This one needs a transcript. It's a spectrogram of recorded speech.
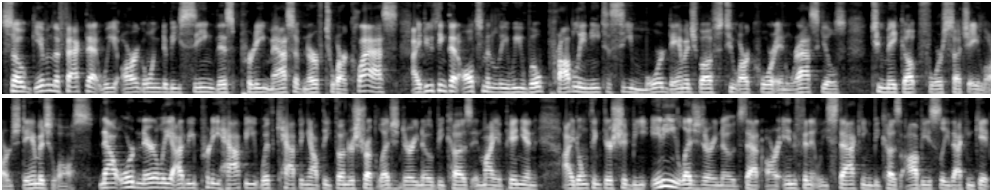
So, given the fact that we are going to be seeing this pretty massive nerf to our class, I do think that ultimately we will probably need to see more damage buffs to our core and wrath skills to make up for such a large damage loss. Now, ordinarily, I'd be pretty happy with capping out the Thunderstruck Legendary node because, in my opinion, I don't think there should be any Legendary nodes that are infinitely stacking because obviously that can get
